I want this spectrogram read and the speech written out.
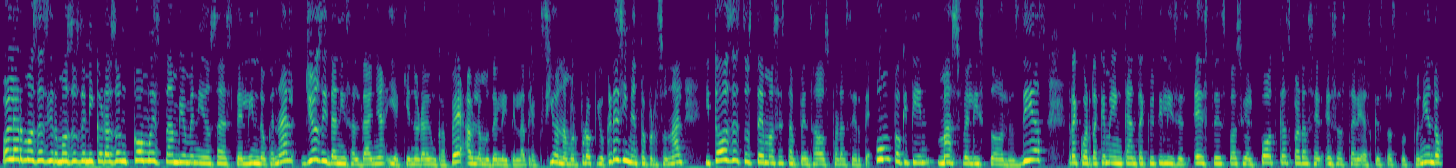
Hola hermosas y hermosos de mi corazón, ¿cómo están? Bienvenidos a este lindo canal. Yo soy Dani Saldaña y aquí en Hora de un Café hablamos de ley de la atracción, amor propio, crecimiento personal y todos estos temas están pensados para hacerte un poquitín más feliz todos los días. Recuerda que me encanta que utilices este espacio del podcast para hacer esas tareas que estás posponiendo.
